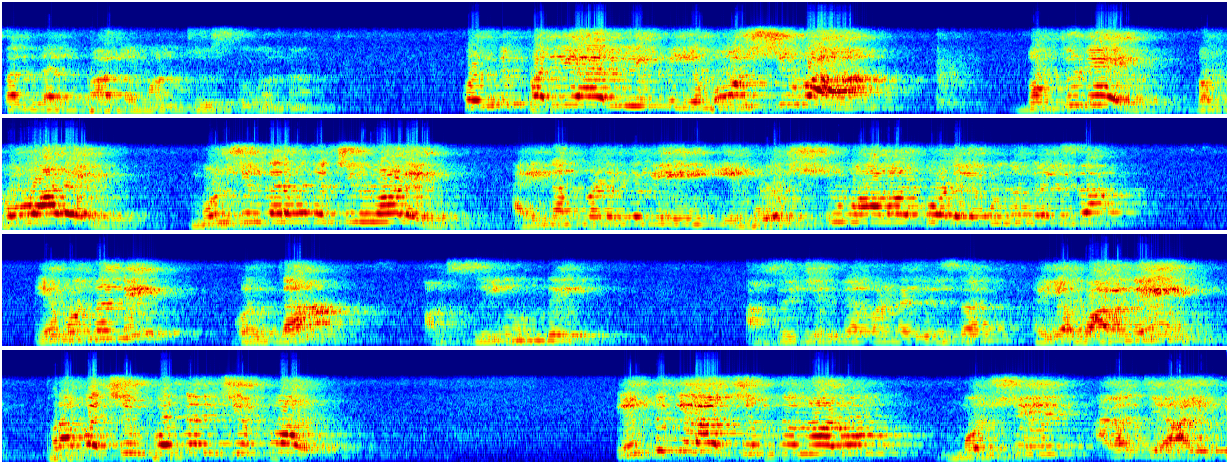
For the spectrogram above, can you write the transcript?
సందర్భాల్లో మనం చూస్తూ ఉన్నాం. కొన్ని పర్యాలు ఇక్కడ యహోశివ భక్తుడే గొప్పవాడే మనిషి తర్వాత వచ్చిన వాడే అయినప్పటికీ యహోశివాలో కూడా ఏముందో తెలుసా? ఏముందండి? కొంత అసూయ ఉంది. అసూయ చెందామంటే తెలుసా? అయ్యా వాళ్ళని ప్రపంచం చెప్పు. ఎందుకు ఇలా చెబుతున్నాడు మనిషి అలా ఆ యొక్క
